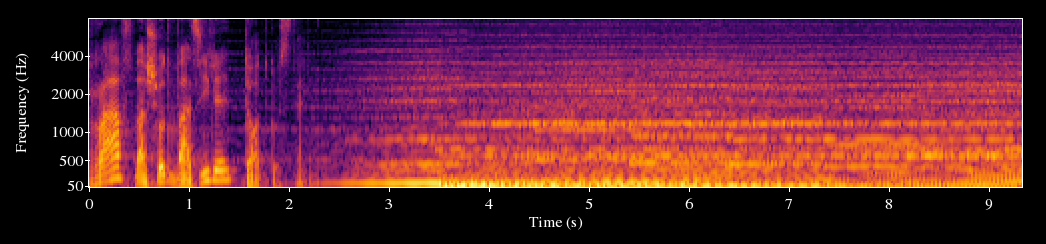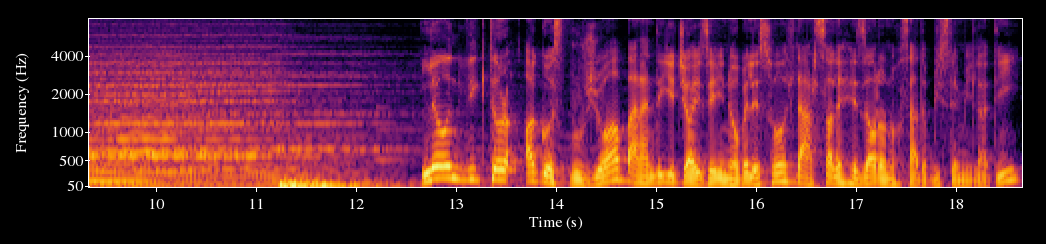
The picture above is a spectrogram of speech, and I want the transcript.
رفت و شد وزیر دادگستری. لئون ویکتور آگوست بورژوا برنده جایزه نوبل صلح در سال 1920 میلادی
